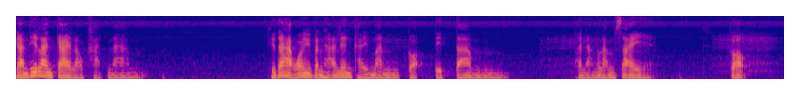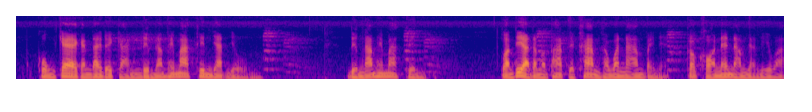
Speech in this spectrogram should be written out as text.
การที่ร่างกายเราขาดน้ำคือถ้าหากว่ามีปัญหาเรื่องไขมันเกาะติดตามผนังลำไส้ ก็คงแก้กันได้ด้วยการดื่มน้ำให้มากขึ้นญาติโยม ดื่มน้ำให้มากขึ้น ก่อนที่อาตมาภาพจะข้ามคำว่าน้ำไปเนี่ยก็ขอแนะนำอย่างนี้ว่า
